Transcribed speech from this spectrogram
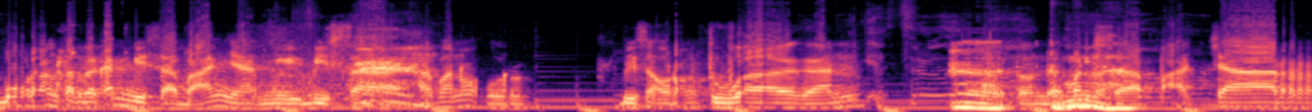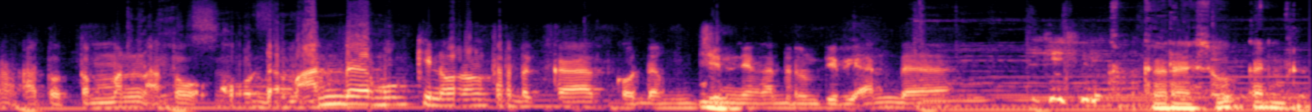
orang terdekat bisa banyak, bi- bisa apa no? Bisa orang tua kan, Eh, atau temen bisa lah. pacar, atau teman, atau kodam anda mungkin orang terdekat, kodam jin yang ada dalam diri anda. Kerasukan bro.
